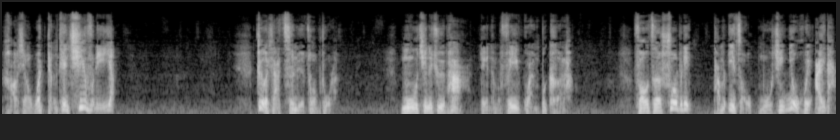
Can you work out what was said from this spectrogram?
好像我整天欺负你一样。”这下子女坐不住了，母亲的惧怕令他们非管不可了，否则说不定他们一走，母亲又会挨打。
